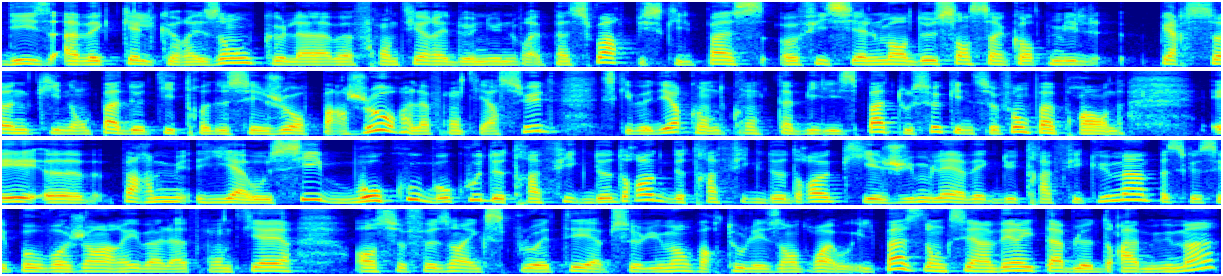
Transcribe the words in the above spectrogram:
disent avec quelques raisons que la frontière est devenue une vraie passoire, puisqu'ils passent officiellement 250 000 personnes qui n'ont pas de titre de séjour par jour à la frontière sud, ce qui veut dire qu'on ne comptabilise pas tous ceux qui ne se font pas prendre. Et euh, il y a aussi beaucoup, beaucoup de trafic de drogue, de trafic de drogue qui est jumelé avec du trafic humain, parce que ces pauvres gens arrivent à la frontière en se faisant exploiter absolument par tous les endroits où ils passent. Donc c'est un véritable drame humain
